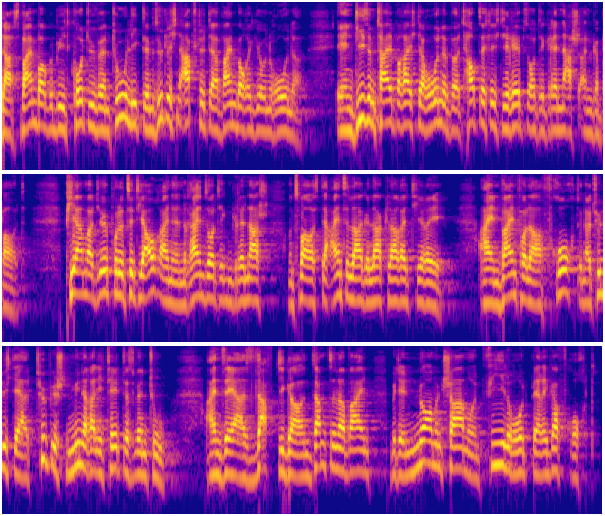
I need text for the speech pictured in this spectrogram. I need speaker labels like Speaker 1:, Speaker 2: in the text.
Speaker 1: Das Weinbaugebiet Côte du Ventoux liegt im südlichen Abschnitt der Weinbauregion Rhone. In diesem Teilbereich der Rhone wird hauptsächlich die Rebsorte Grenache angebaut. Pierre Madieu produziert ja auch einen reinsortigen Grenache, und zwar aus der Einzellage La Claret Tirée. Ein Wein voller Frucht und natürlich der typischen Mineralität des Ventoux. Ein sehr saftiger und samtener Wein mit enormen Charme und viel rotbeeriger Frucht.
